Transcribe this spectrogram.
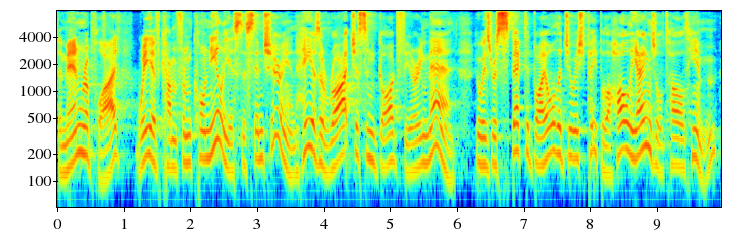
The men replied, We have come from Cornelius the centurion. He is a righteous and God fearing man who is respected by all the Jewish people. A holy angel told him,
